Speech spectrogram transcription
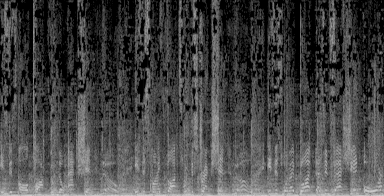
Is this all talk with no action? No. Is this my thoughts with distraction? No. Is this what I bought that's in fashion? Or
